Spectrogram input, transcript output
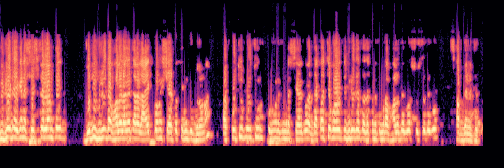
ভিডিওটা এখানে শেষ করলাম। তো যদি ভিডিওটা ভালো লাগে, তাহলে লাইক কমেন্ট শেয়ার করতে কিন্তু ভুলো না। আর প্রচুর প্রচুর পরিমাণে তোমরা শেয়ার করো। দেখা হচ্ছে পরবর্তী ভিডিওতে। তাদের তোমরা ভালো থেকো, সুস্থ থেকো, সাবধানে থেকো।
